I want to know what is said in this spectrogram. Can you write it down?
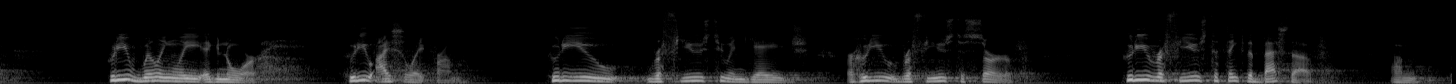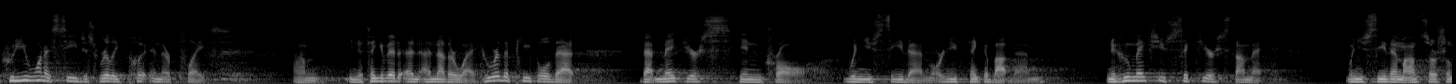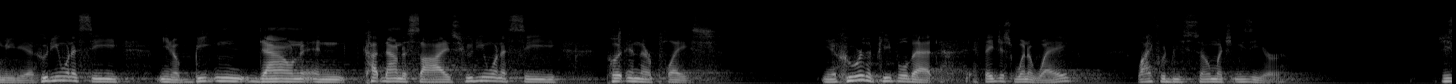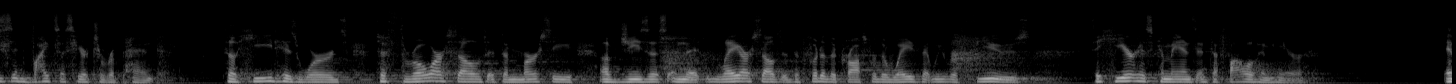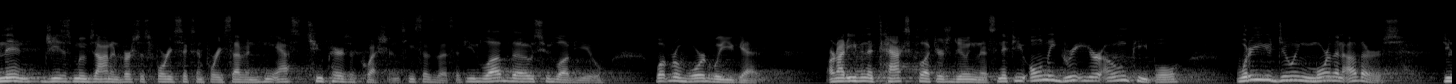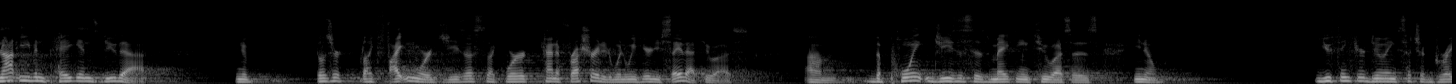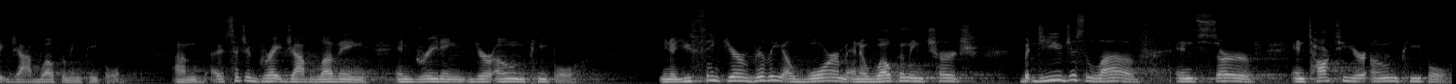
Who do you willingly ignore? Who do you isolate from? Who do you refuse to engage? Or who do you refuse to serve? Who do you refuse to think the best of? Um, who do you want to see just really put in their place? Um, you know, think of it an, another way. Who are the people that, that make your skin crawl when you see them or you think about them? You know, who makes you sick to your stomach when you see them on social media? Who do you want to see, you know, beaten down and cut down to size? Who do you want to see put in their place? You know, who are the people that if they just went away, life would be so much easier? Jesus invites us here to repent, to heed his words, to throw ourselves at the mercy of Jesus and that lay ourselves at the foot of the cross for the ways that we refuse to hear his commands and to follow him here. And then Jesus moves on in verses 46 and 47. He asks two pairs of questions. He says this If you love those who love you, what reward will you get? Are not even the tax collectors doing this? And if you only greet your own people, what are you doing more than others? Do not even pagans do that? You know, those are like fighting words, Jesus. Like, we're kind of frustrated when we hear you say that to us. Um, the point Jesus is making to us is, you know, you think you're doing such a great job welcoming people, um, such a great job loving and greeting your own people. You know, you think you're really a warm and a welcoming church, but do you just love and serve and talk to your own people?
